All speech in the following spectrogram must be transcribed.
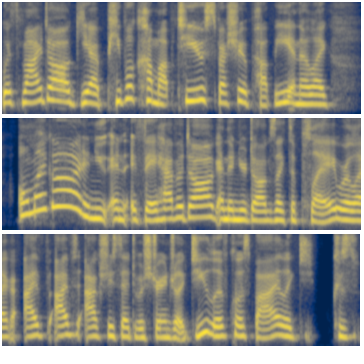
with my dog, yeah, people come up to you, especially a puppy, and they're like, "Oh my god!" And you, and if they have a dog, and then your dogs like to play, we're like, I've I've actually said to a stranger, like, "Do you live close by?" Like, because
